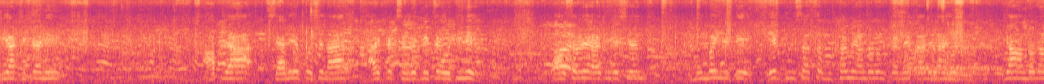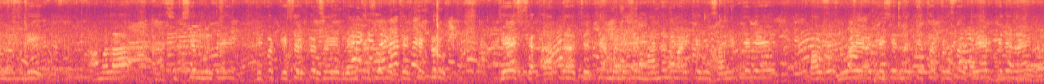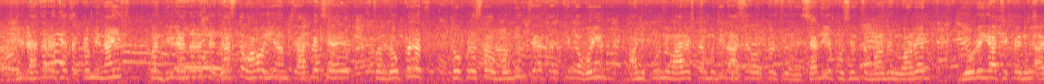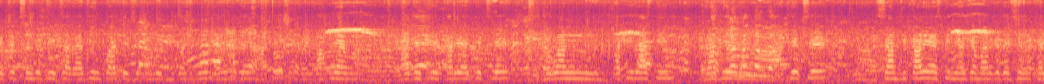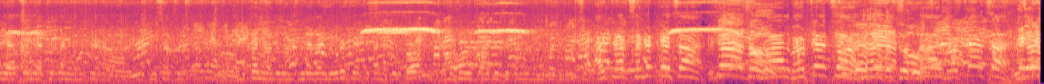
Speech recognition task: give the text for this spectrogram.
आज या ठिकाणी आपल्या शालेय पोषण आहार आयटक संघटनेच्या वतीने पावसाळी अधिवेशन मुंबई येथे एक दिवसाचं मुक्कामी आंदोलन करण्यात आलेलं आहे. या आंदोलनामध्ये आम्हाला शिक्षण मंत्री दीपक केसरकर साहेब यांच्यासोबत चर्चा करून जे श आपल्या चर्चामध्ये जे मानन केले सांगितलेले आहे पाऊस हिवाळी अधिवेशनला त्याचा प्रस्ताव तयार केलेला आहे. दीड हजाराच्या तर कमी नाहीच पण दीड हजाराच्या जास्त व्हावं ही आमची अपेक्षा आहे. पण लवकरच तो प्रस्ताव मंजूर चार तारखेला होईल आणि पूर्ण महाराष्ट्रामधील आशा वर्कर्स शालेय पोषणचं मानधन वाढेल. एवढे या ठिकाणी मी आयटक संघटनेचा राज्य उपाध्यक्ष राहतो. आपल्या अं, राज्याचे कार्याध्यक्ष भगवान पाटील असतील राज्य अध्यक्ष श्यामजी काळे असतील यांच्या मार्गदर्शनाखाली आपण या ठिकाणी मोठ्या एक दिवसाचं अं, मुक्कामी आंदोलन केलेलं आहे एवढंच या ठिकाणी बोलतो. राज्य उपाध्यक्ष आयटक संघटनेचा. लाल भावट्याचा. लाल भावट्याचा.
